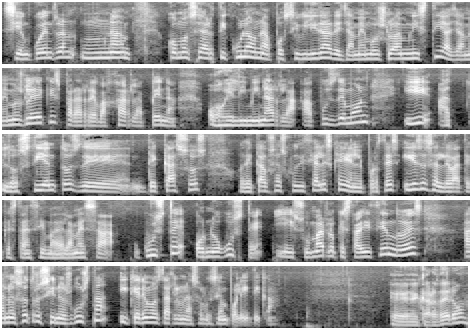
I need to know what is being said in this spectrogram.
si encuentran una, cómo se articula una posibilidad de, llamémoslo amnistía, llamémosle X, para rebajar la pena o eliminarla a Puigdemont y a los cientos de, de casos o de causas judiciales que hay en el proceso. Y ese es el debate que está encima de la mesa, guste o no guste. Y sumar lo que está diciendo es a nosotros sí nos gusta y queremos darle una solución política. Eh, Cardero.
